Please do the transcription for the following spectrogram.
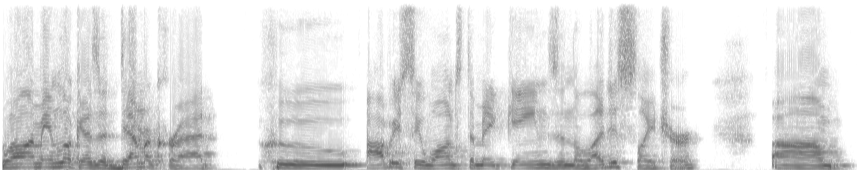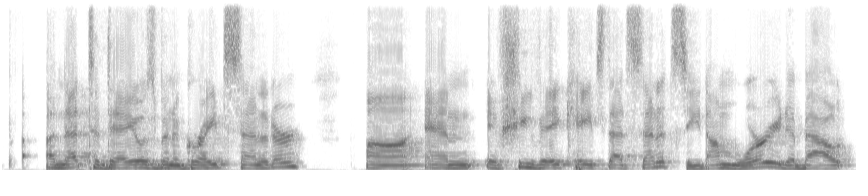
Well, I mean, look, as a Democrat who obviously wants to make gains in the legislature, um, Annette Taddeo has been a great senator. Uh, and if she vacates that Senate seat, I'm worried about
